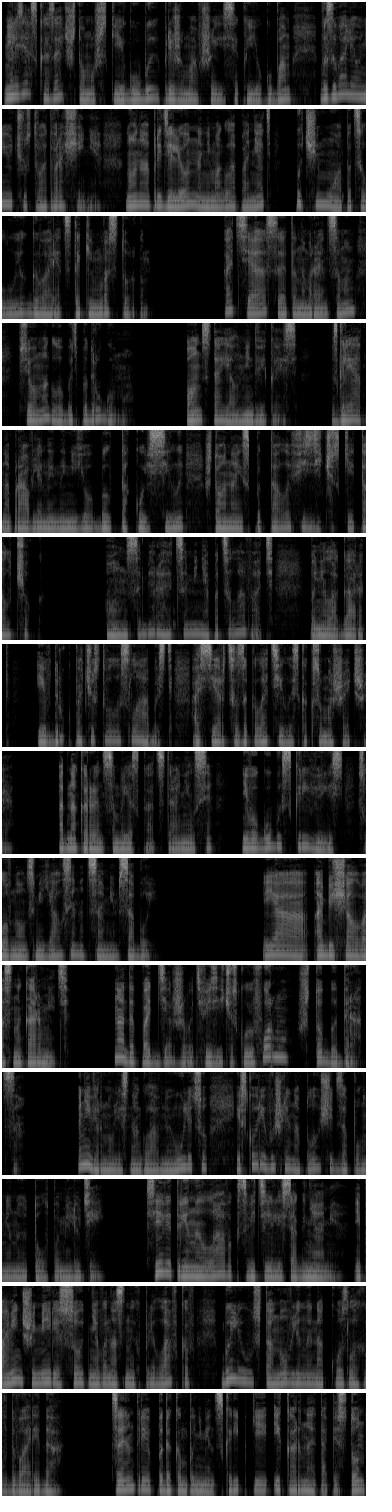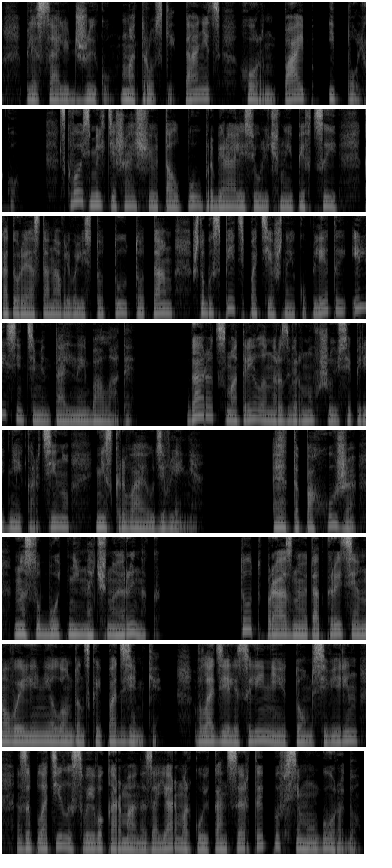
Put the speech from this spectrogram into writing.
Нельзя сказать, что мужские губы, прижимавшиеся к ее губам, вызывали у нее чувство отвращения, но она определенно не могла понять, почему о поцелуях говорят с таким восторгом. Хотя с Этаном Ренсомом все могло быть по-другому. Он стоял, не двигаясь. Взгляд, направленный на нее, был такой силы, что она испытала физический толчок. «Он собирается меня поцеловать», — поняла Гаррет, и вдруг почувствовала слабость, а сердце заколотилось, как сумасшедшее. Однако Ренсом резко отстранился, его губы скривились, словно он смеялся над самим собой. «Я обещал вас накормить. Надо поддерживать физическую форму, чтобы драться». Они вернулись на главную улицу и вскоре вышли на площадь, заполненную толпами людей. Все витрины лавок светились огнями, и по меньшей мере сотня выносных прилавков были установлены на козлах в два ряда. Центре под аккомпанемент скрипки и корнет-апистон плясали джигу, матросский танец, хорн-пайп и польку. Сквозь мельтешащую толпу пробирались уличные певцы, которые останавливались то тут, то там, чтобы спеть потешные куплеты или сентиментальные баллады. Гаррет смотрела на развернувшуюся перед ней картину, не скрывая удивления. Это похоже на субботний ночной рынок. Тут празднуют открытие новой линии лондонской подземки — Владелец линии Том Северин заплатил из своего кармана за ярмарку и концерты по всему городу.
